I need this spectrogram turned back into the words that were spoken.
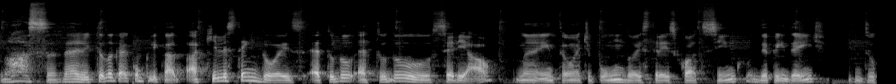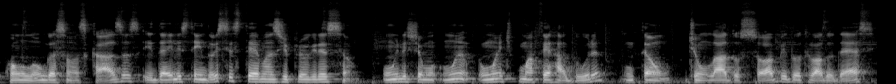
nossa, velho, que lugar complicado. Aqui eles têm dois, é tudo, é tudo serial, né? Então é tipo um, dois, três, quatro, cinco, independente do quão longas são as casas, e daí eles têm dois sistemas de progressão. Um eles chamam, um é, um é tipo uma ferradura, então de um lado sobe, do outro lado desce,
